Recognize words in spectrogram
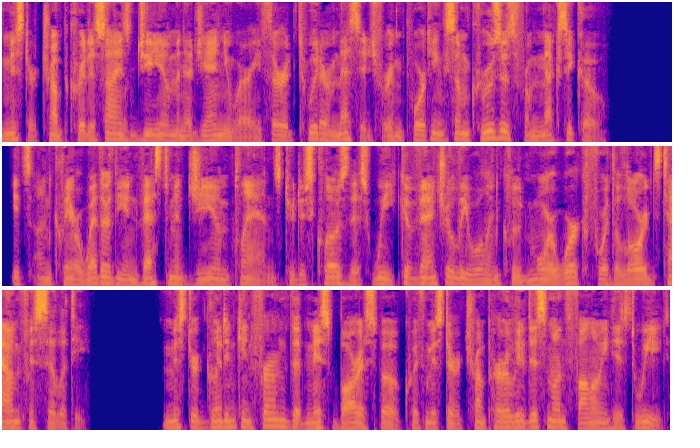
Mr. Trump criticized GM in a January 3 Twitter message for importing some Cruzes from Mexico. It's unclear whether the investment GM plans to disclose this week eventually will include more work for the Lordstown facility. Mr. Glidden confirmed that Ms. Barra spoke with Mr. Trump early this month following his tweet,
